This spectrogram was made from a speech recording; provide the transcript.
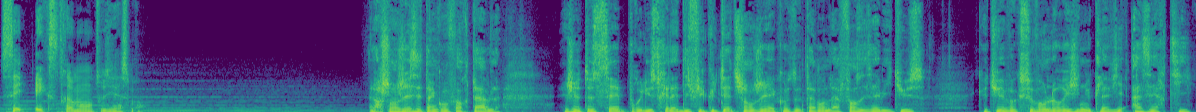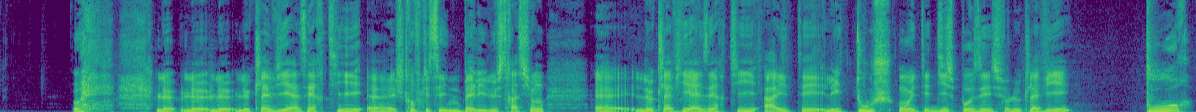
c'est extrêmement enthousiasmant. Alors changer, c'est inconfortable. Je te sais, pour illustrer la difficulté de changer à cause notamment de la force des habitus, que tu évoques souvent l'origine du clavier AZERTY. Ouais, le, le, le, clavier AZERTY, euh, je trouve que c'est une belle illustration. Euh, le clavier AZERTY a été, les touches ont été disposées sur le clavier pour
